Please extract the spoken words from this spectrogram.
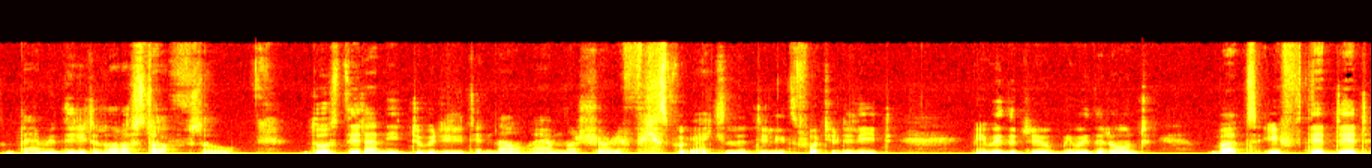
sometimes you delete a lot of stuff. So those data need to be deleted. Now i am not sure if facebook actually deletes what you delete. Maybe they do maybe they don't. But if they did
